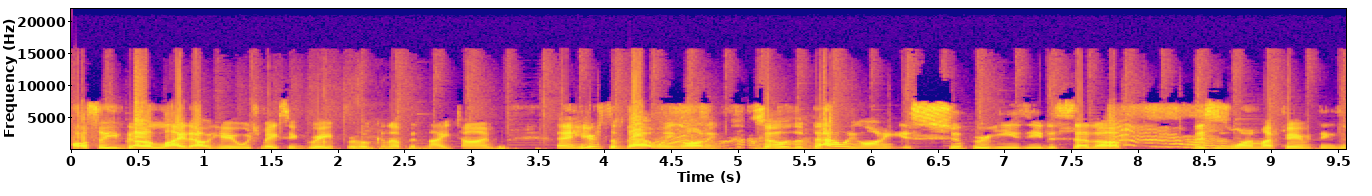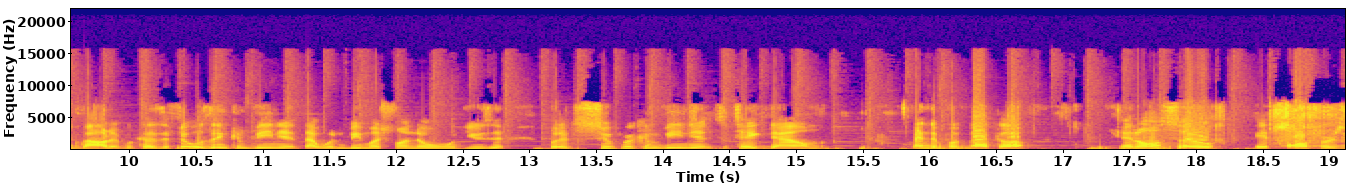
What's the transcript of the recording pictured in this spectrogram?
Also, you've got a light out here, which makes it great for hooking up at nighttime. And here's the Batwing awning. So the Batwing awning is super easy to set up. This is one of my favorite things about it because if it was inconvenient, that wouldn't be much fun. No one would use it. But it's super convenient to take down and to put back up. And also, it offers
